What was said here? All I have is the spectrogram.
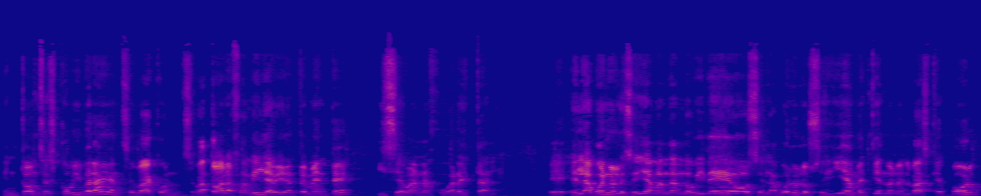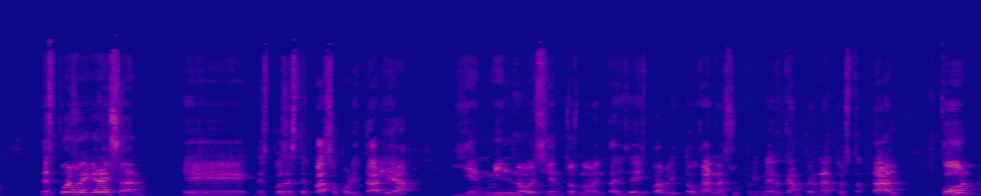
Entonces Kobe Bryant se va con, se va toda la familia, evidentemente, y se van a jugar a Italia. Eh, el abuelo le seguía mandando videos, el abuelo lo seguía metiendo en el básquetbol. Después regresan, eh, después de este paso por Italia, y en 1996 Pablito gana su primer campeonato estatal con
